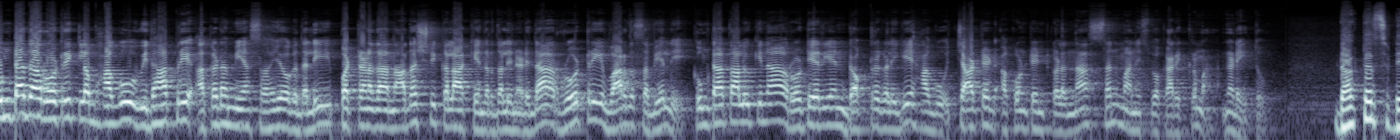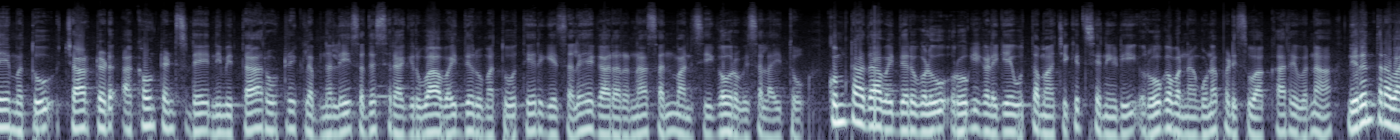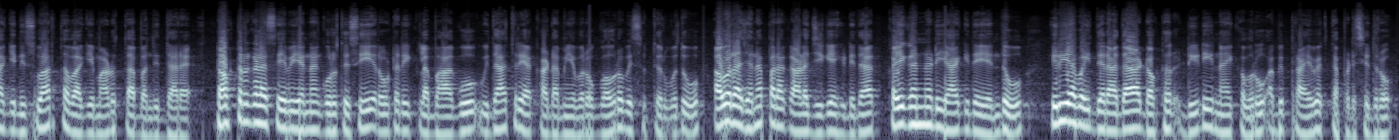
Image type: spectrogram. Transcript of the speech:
ಕುಮಟಾದ Rotary club ಹಾಗೂ ವಿಧಾತ್ರಿ ಅಕಾಡೆಮಿಯ ಸಹಯೋಗದಲ್ಲಿ ಪಟ್ಟಣದ ನಾದಶ್ರೀ ಕಲಾ ಕೇಂದ್ರದಲ್ಲಿ ನಡೆದ ರೋಟರಿ ವಾರದ ಸಭೆಯಲ್ಲಿ ಕುಮಟಾ ತಾಲೂಕಿನ ರೋಟೇರಿಯನ್ ಡಾಕ್ಟರ್ಗಳಿಗೆ ಹಾಗೂ ಚಾರ್ಟೆಡ್ ಅಕೌಂಟೆಂಟ್ಗಳನ್ನು ಸನ್ಮಾನಿಸುವ ಕಾರ್ಯಕ್ರಮ ನಡೆಯಿತು. ಡಾಕ್ಟರ್ಸ್ ಡೇ ಮತ್ತು ಚಾರ್ಟರ್ಡ್ ಅಕೌಂಟೆಂಟ್ಸ್ ಡೇ ನಿಮಿತ್ತ ರೋಟರಿ ಕ್ಲಬ್ನಲ್ಲಿ ಸದಸ್ಯರಾಗಿರುವ ವೈದ್ಯರು ಮತ್ತು ತೆರಿಗೆ ಸಲಹೆಗಾರರನ್ನು ಸನ್ಮಾನಿಸಿ ಗೌರವಿಸಲಾಯಿತು. ಕುಮಟಾದ ವೈದ್ಯರುಗಳು ರೋಗಿಗಳಿಗೆ ಉತ್ತಮ ಚಿಕಿತ್ಸೆ ನೀಡಿ ರೋಗವನ್ನು ಗುಣಪಡಿಸುವ ಕಾರ್ಯವನ್ನು ನಿರಂತರವಾಗಿ ನಿಸ್ವಾರ್ಥವಾಗಿ ಮಾಡುತ್ತಾ ಬಂದಿದ್ದಾರೆ. ಡಾಕ್ಟರ್ಗಳ ಸೇವೆಯನ್ನು ಗುರುತಿಸಿ ರೋಟರಿ ಕ್ಲಬ್ ಹಾಗೂ ವಿದಾತ್ರಿ ಅಕಾಡೆಮಿಯವರು ಗೌರವಿಸುತ್ತಿರುವುದು ಅವರ ಜನಪರ ಕಾಳಜಿಗೆ ಹಿಡಿದ ಕೈಗನ್ನಡಿಯಾಗಿದೆ ಎಂದು ಹಿರಿಯ ವೈದ್ಯರಾದ ಡಾಕ್ಟರ್ ಡಿಡಿ ನಾಯ್ಕ ಅವರು ಅಭಿಪ್ರಾಯ ವ್ಯಕ್ತಪಡಿಸಿದರು.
